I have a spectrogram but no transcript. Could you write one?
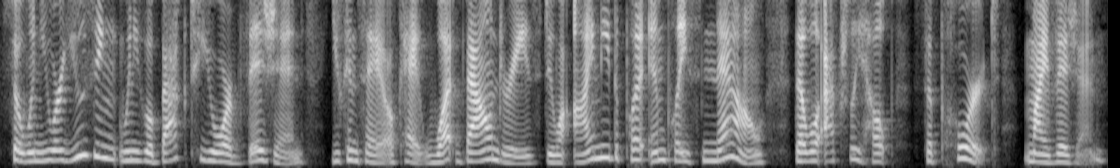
So when you are using, when you go back to your vision, you can say, okay, what boundaries do I need to put in place now that will actually help support my vision?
